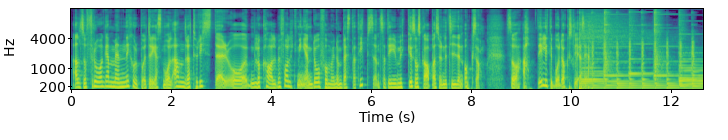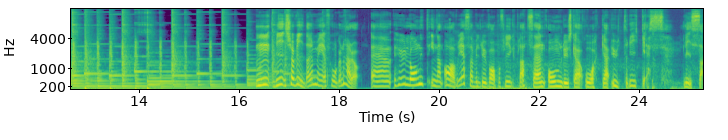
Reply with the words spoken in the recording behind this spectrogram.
Alltså fråga människor på ett resmål, andra turister och lokalbefolkningen. Då får man ju de bästa tipsen. Så det är mycket som skapas under tiden också. Så ja, det är lite både och skulle jag säga. Mm, vi kör vidare med frågorna här då. Eh, hur långt innan avresa vill du vara på flygplatsen om du ska åka utrikes? Lisa,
